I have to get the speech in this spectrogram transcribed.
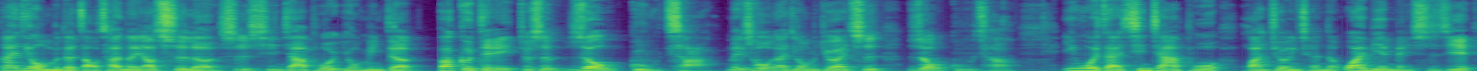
那一天我们的早餐呢，要吃了是新加坡有名的 Baguette，就是肉骨茶。没错，那天我们就来吃肉骨茶。因为在新加坡环球影城的外面美食街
